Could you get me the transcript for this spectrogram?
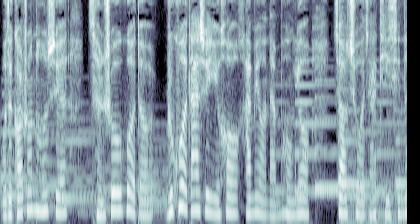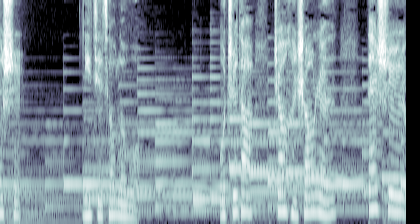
我的高中同学曾说过的，如果我大学以后还没有男朋友，就要去我家提亲的事。你解救了我，我知道这样很伤人，但是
